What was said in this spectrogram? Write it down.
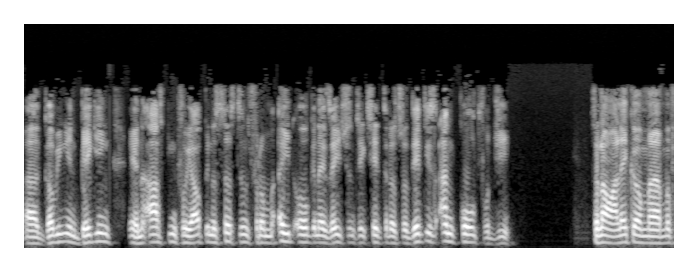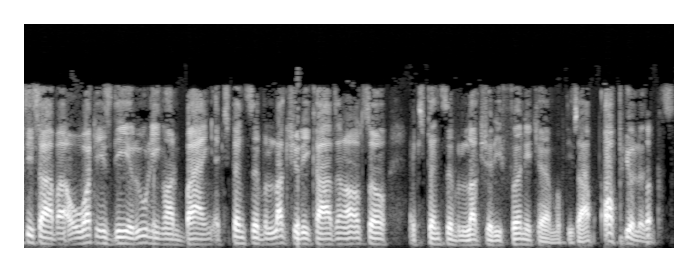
uh, going and begging and asking for help and assistance from aid organizations, etc. So that is uncalled for G. Assalamu alaikum, uh, Mufti Saab. Uh, what is the ruling on buying expensive luxury cars and also expensive luxury furniture, Mufti Saab? Opulence.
